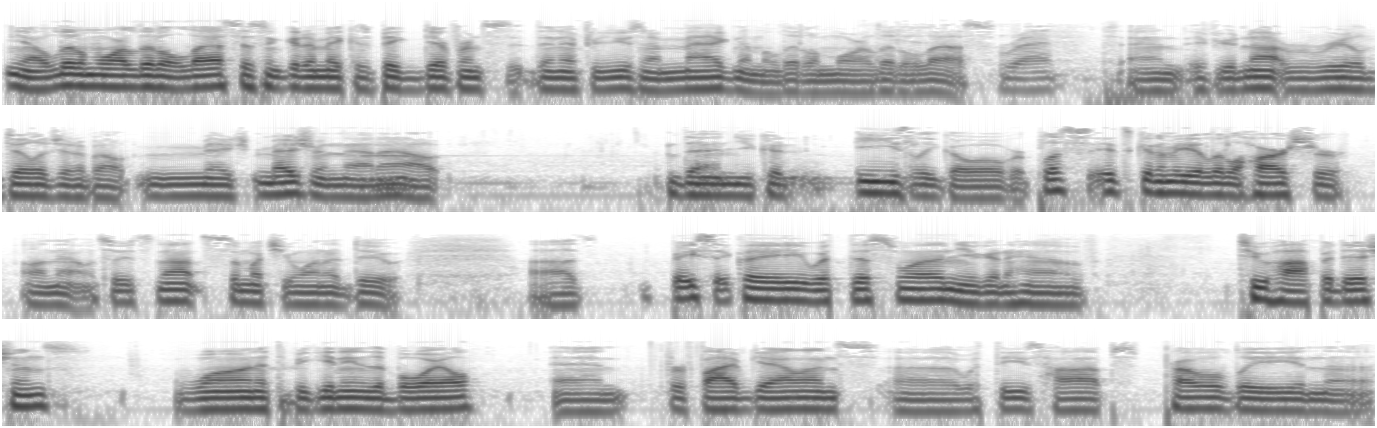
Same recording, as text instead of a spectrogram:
you know a little more, a little less isn't going to make as big difference than if you're using a Magnum a little more, a little less. Right. And if you're not real diligent about me- measuring that out, then you could easily go over. Plus, it's going to be a little harsher on that one, so it's not so much you want to do. Uh, basically, with this one, you're going to have two hop additions, one at the beginning of the boil, and for five gallons uh, with these hops, probably in the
